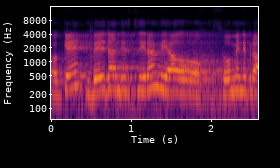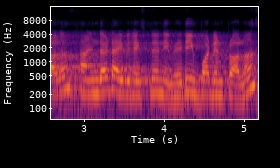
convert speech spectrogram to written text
Okay? Based on this theorem we have so many problems. And that i will explain very important problems.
